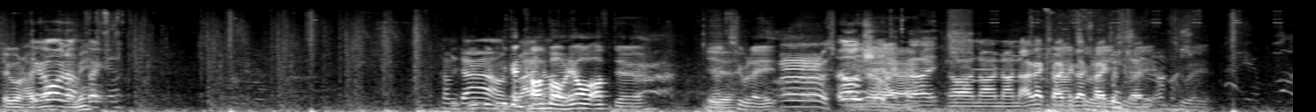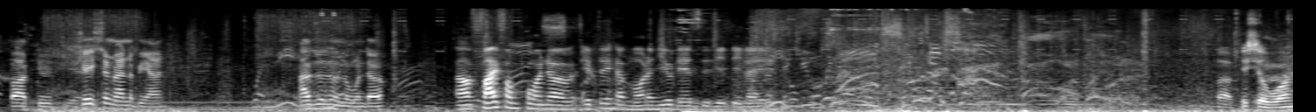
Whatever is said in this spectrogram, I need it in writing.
They're going high They're going up, on me. right, yeah. Come down. You, you can Rein. combo. They're all up there. Yeah. Too late. Oh shit, I Yeah. died. No, no, no, no. I got charged. I Nah, got too charged. late. I'm Too sorry. late. Too late. Fuck, dude. Yeah. Jason ran up behind. I was just in the window. Uh, five from point oh. If they have more than you, there's a de- delay. Fuck. He's still one.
